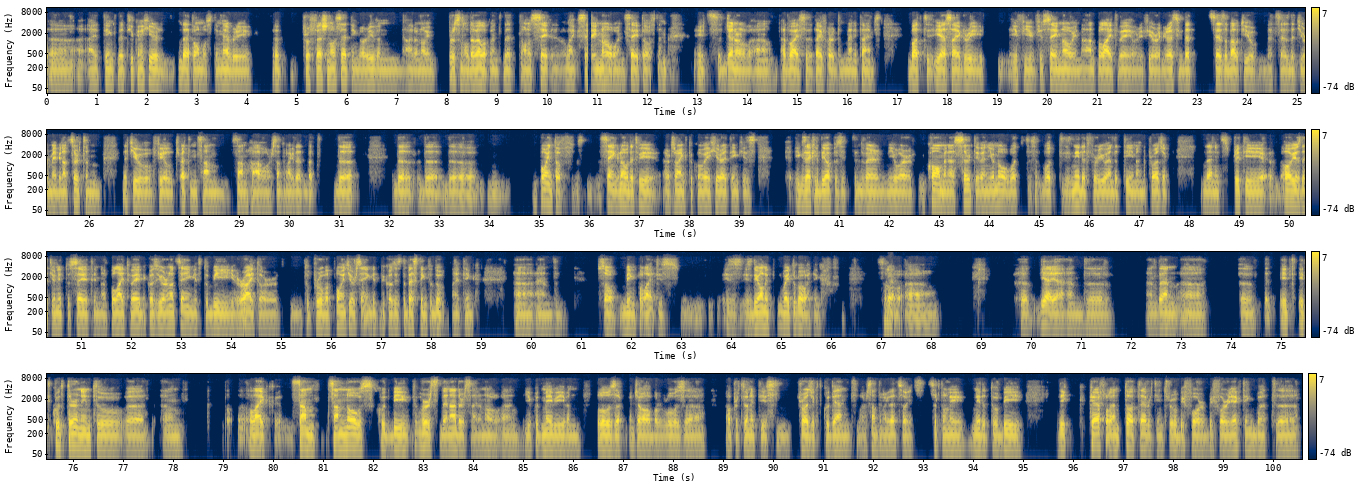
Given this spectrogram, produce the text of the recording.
uh, I think that you can hear that almost in every uh, professional setting, or even I don't know in personal development. That on say like say no and say it often. It's a general uh, advice that I've heard many times. But yes, I agree. If you if you say no in an unpolite way, or if you're aggressive, that says about you. That says that you're maybe not certain, that you feel threatened some somehow or something like that. But the the the the point of saying no that we are trying to convey here, I think, is exactly the opposite, where you are calm and assertive, and you know what what is needed for you and the team and the project. Then it's pretty obvious that you need to say it in a polite way because you're not saying it to be right or to prove a point. You're saying it because it's the best thing to do, I think. Uh, and so being polite is is is the only way to go, I think. So Yeah. uh, uh, yeah, yeah, and uh, and then uh, uh, it it could turn into uh, um, like some some no's could be worse than others. I don't know. Uh, you could maybe even lose a, job or lose opportunities. Project could end or something like that. So it's certainly needed to be be careful and thought everything through before before reacting. But uh,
